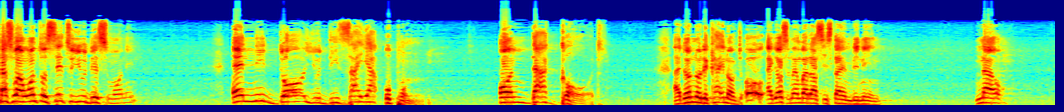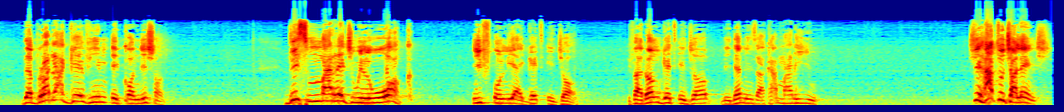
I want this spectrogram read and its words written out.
That's what I want to say to you this morning. Any door you desire open under God. I don't know the kind of. Oh, I just remember that sister in Benin. Now, the brother gave him a condition. This marriage will work if only I get a job. If I don't get a job, that means I can't marry you. She had to challenge.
